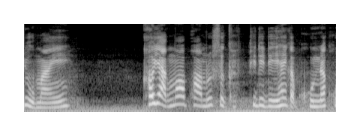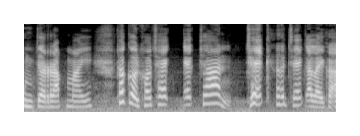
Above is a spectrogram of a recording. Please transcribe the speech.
อยู่ไหม เขาอยากมอบความรู้สึกที่ดีๆ ให้กับคุณนะ คุณจะรับไหม ถ้าเกิดเขาเช็คแอคชั่นเช็คเช็คอะไรคะ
